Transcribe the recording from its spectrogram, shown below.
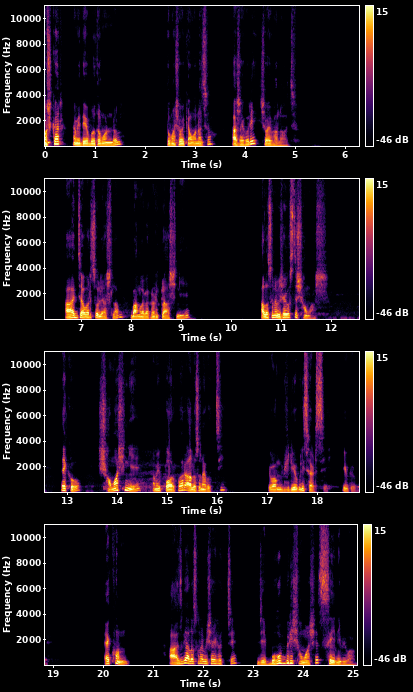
নমস্কার, আমি দেবব্রত মণ্ডল। তোমার সবাই কেমন আছো? আশা করি সবাই ভালো আছো। আজ আবার চলে আসলাম বাংলা ব্যাকরণ ক্লাস নিয়ে আলোচনার বিষয়বস্তু সমাস। দেখো, সমাস নিয়ে আমি পরপর আলোচনা করছি এবং ভিডিওগুলি ছাড়ছি ইউটিউবে। এখন আজকে আলোচনার বিষয় হচ্ছে যে বহুব্রী সমাসের শ্রেণি বিভাগ।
